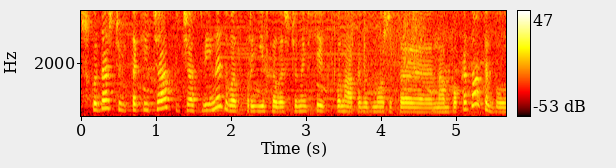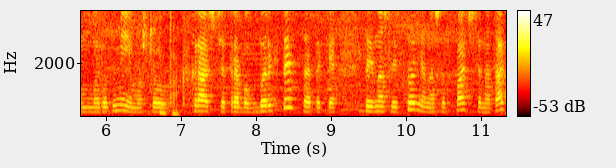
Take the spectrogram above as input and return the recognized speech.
Шкода, що в такий час, в час війни, до вас приїхали, що не всі експонати ви зможете нам показати, бо ми розуміємо, що Ну, так. краще треба вберегти все-таки. Це і наша історія, наша спадщина, так.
